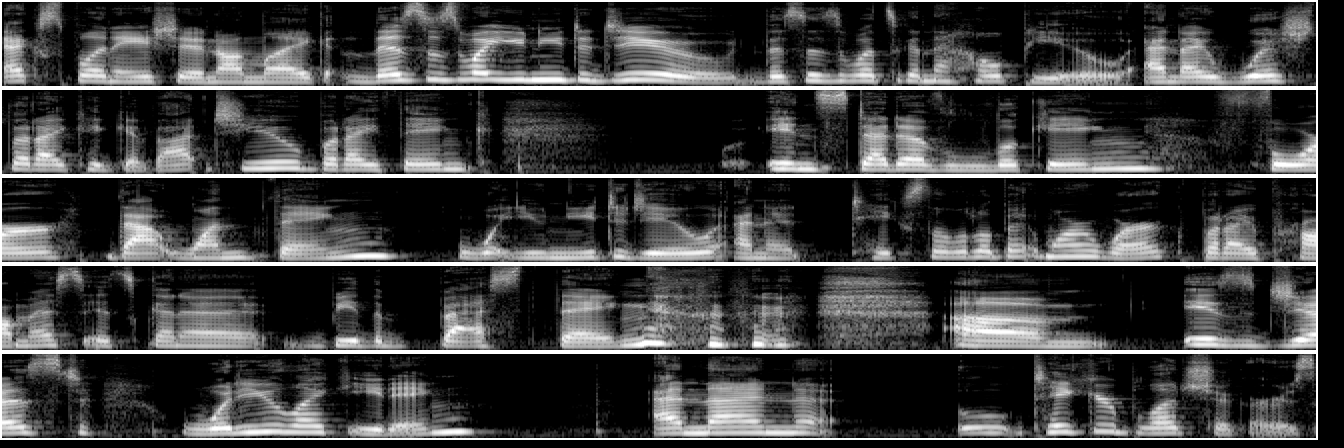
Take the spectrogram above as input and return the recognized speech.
explanation on like this is what you need to do. This is what's going to help you. And I wish that I could give that to you, but I think instead of looking for that one thing, what you need to do, and it takes a little bit more work, but I promise it's gonna be the best thing, um, is just what do you like eating? And then take your blood sugars,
